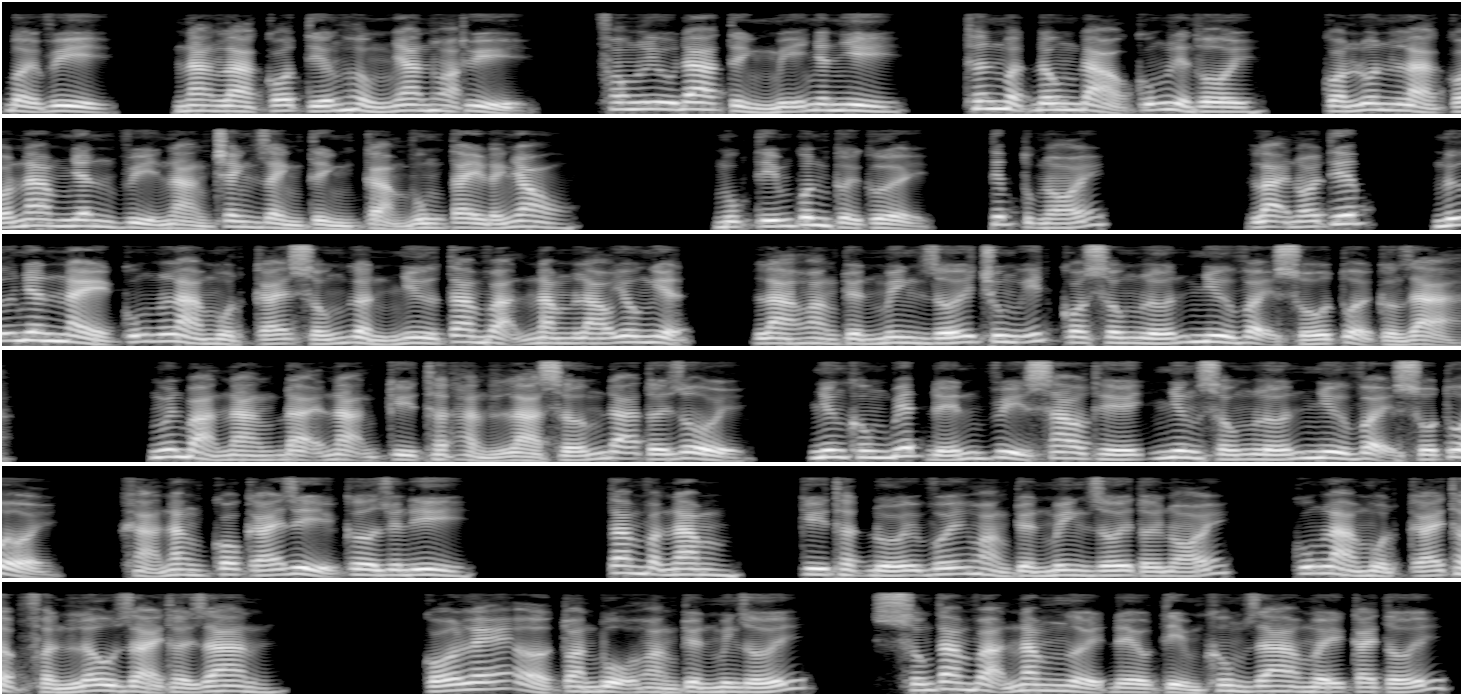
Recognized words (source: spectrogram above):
Bởi vì, nàng là có tiếng hồng nhan họa thủy, phong lưu đa tình mỹ nhân nhi, thân mật đông đảo cũng liền thôi, còn luôn là có nam nhân vì nàng tranh giành tình cảm vung tay đánh nhau. Mục tím quân cười cười, tiếp tục nói. Lại nói tiếp, nữ nhân này cũng là một cái sống gần như tam vạn năm lao yêu nghiệt, là hoàng tuyển minh giới trung ít có sống lớn như vậy số tuổi cường giả. Nguyên bản nàng đại nạn kỳ thật hẳn là sớm đã tới rồi, nhưng không biết đến vì sao thế nhưng sống lớn như vậy số tuổi, khả năng có cái gì cơ duyên đi. Tam vạn năm, kỳ thật đối với hoàng tuyển minh giới tới nói, cũng là một cái thập phần lâu dài thời gian. Có lẽ ở toàn bộ hoàng tuyển minh giới, sống tam vạn năm người đều tìm không ra mấy cái tới.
